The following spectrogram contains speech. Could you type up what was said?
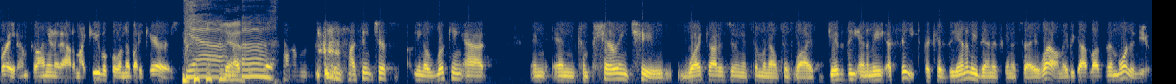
great, I'm grinding it out of my cubicle and nobody cares. Yeah. think, uh. um, I think just you know looking at and and comparing to what God is doing in someone else's life gives the enemy a seat because the enemy then is going to say, well, maybe God loves them more than you.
